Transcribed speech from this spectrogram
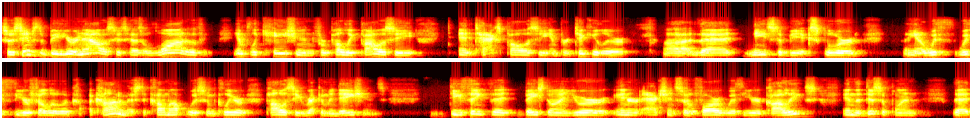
So it seems to be your analysis has a lot of implication for public policy and tax policy in particular uh, that needs to be explored you know, with with your fellow economists to come up with some clear policy recommendations. Do you think that, based on your interaction so far with your colleagues in the discipline, that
